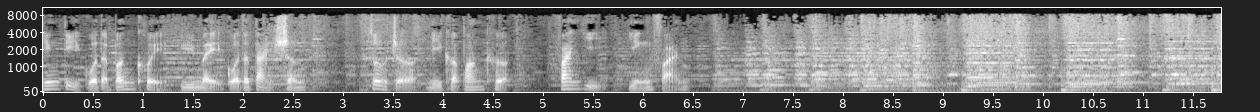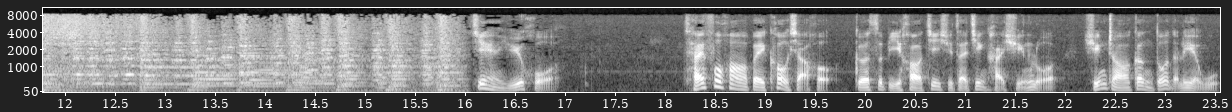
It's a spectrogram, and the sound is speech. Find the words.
英帝国的崩溃与美国的诞生，作者尼克·邦克，翻译银凡。剑与火。财富号被扣下后，葛斯比号继续在近海巡逻，寻找更多的猎物。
